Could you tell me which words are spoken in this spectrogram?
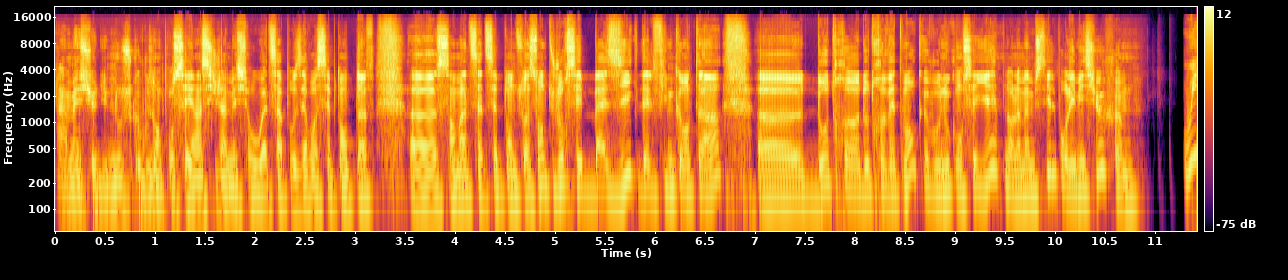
Ah, messieurs, dites-nous ce que vous en pensez. hein, si jamais sur WhatsApp au 079 euh, 127 70 60. Toujours ces basiques, Delphine Quentin. Euh, d'autres, d'autres vêtements que vous nous conseillez dans le même style pour les messieurs? Oui,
